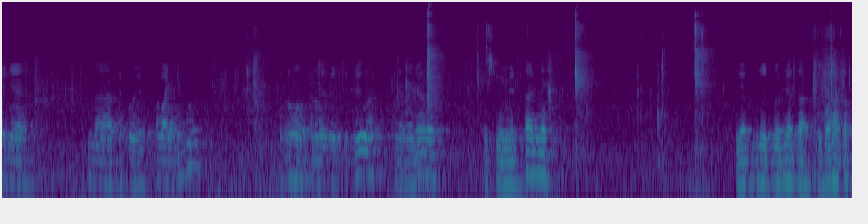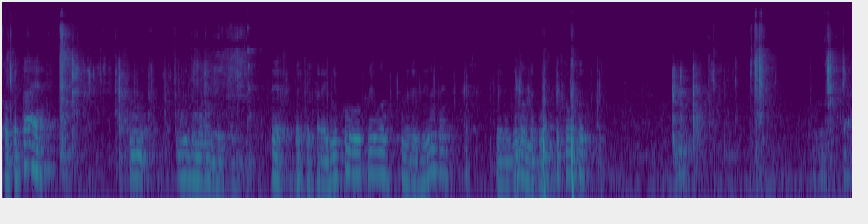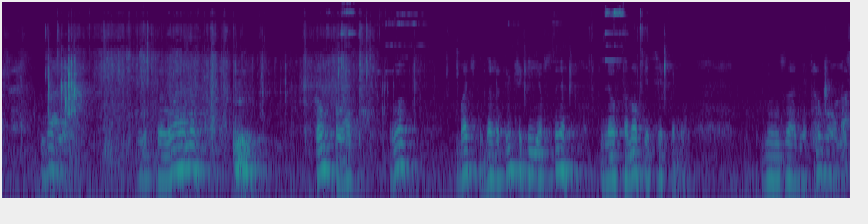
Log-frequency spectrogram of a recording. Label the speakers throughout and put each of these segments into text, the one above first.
Speaker 1: Сегодня на такой Аванти Буст попробуем установить ці крила, заробляли, такі універсальні. Як будуть виглядати. Багато хто питає, що ми будемо робити. Це таке переднікове крило з резинкою, середина не пластикове тут. Далі відкриваємо комплект. О, бачите, навіть ключики є все для установки цих крил. Ну, заднє крило у нас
